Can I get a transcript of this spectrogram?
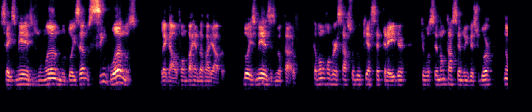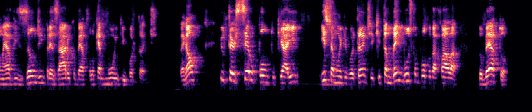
Seis meses, um ano, dois anos, cinco anos? Legal, vamos para a renda variável. Dois meses, meu caro. Então, vamos conversar sobre o que é ser trader, porque você não está sendo investidor, não é a visão de empresário que o Beto falou que é muito importante. Legal? E o terceiro ponto, que aí isso é muito importante, que também busca um pouco da fala do Beto,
